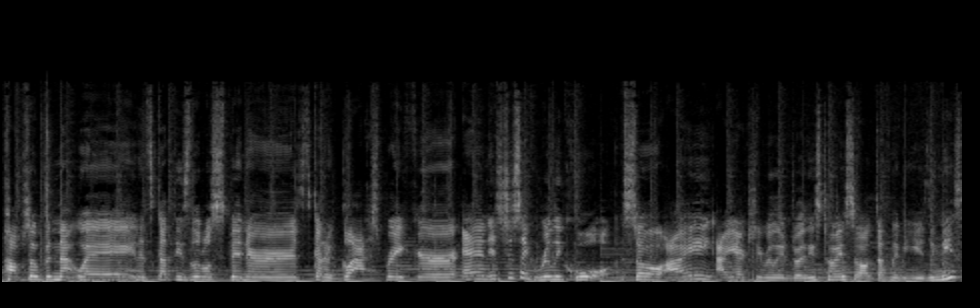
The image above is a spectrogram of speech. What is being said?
pops open that way, and it's got these little spinners. It's got a glass breaker, and it's just like really cool. So I, I actually really enjoy these toys, so I'll definitely be using these.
